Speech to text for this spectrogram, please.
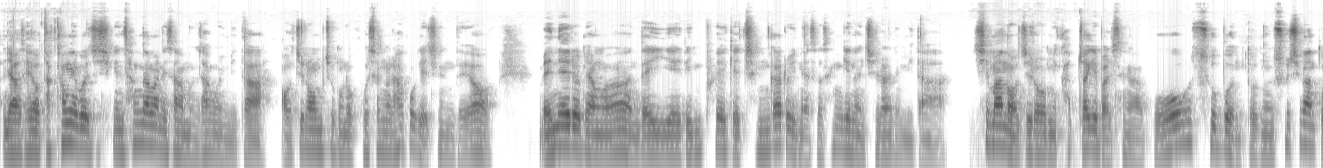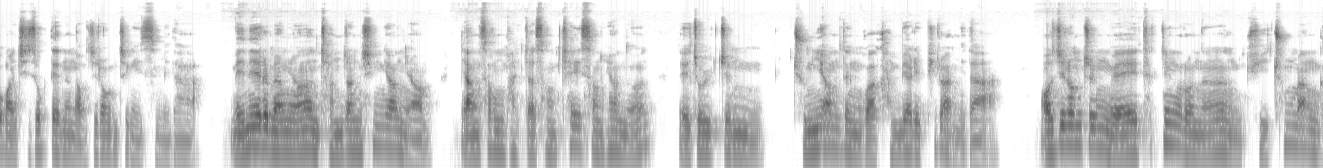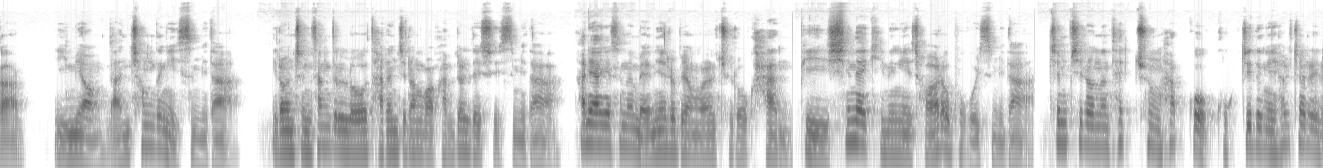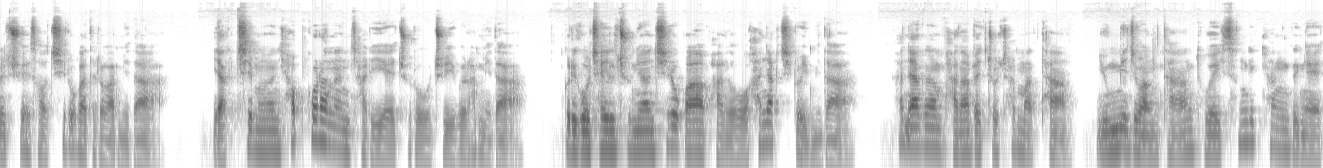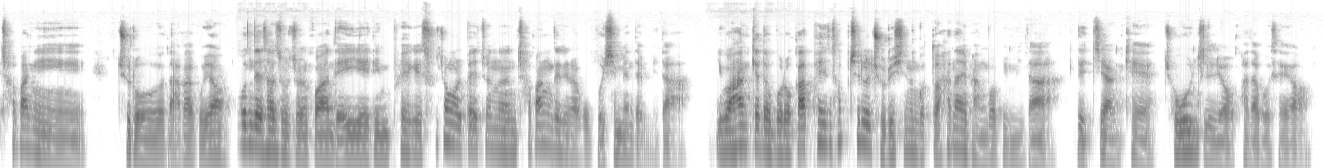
안녕하세요. 닥터네버 지식인 상담한 의사 문상호입니다. 어지러움증으로 고생을 하고 계시는데요. 메니에르 병은 내 이의 림프액의 증가로 인해서 생기는 질환입니다. 심한 어지러움이 갑자기 발생하고 수분 또는 수시간 동안 지속되는 어지러움증이 있습니다. 메니에르 병은 전정신경염, 양성 반자성 체위성 현운, 뇌졸중, 중이염 등과 감별이 필요합니다. 어지럼증 외의 특징으로는 귀 충만감, 이명, 난청 등이 있습니다. 이런 증상들로 다른 질환과 감별될 수 있습니다. 한의학에서는 메니에르 병을 주로 간, 비, 신의 기능의 저하로 보고 있습니다. 침 치료는 태충, 합곡, 곡지 등의 혈자리를 취해서 치료가 들어갑니다. 약침은 협고라는 자리에 주로 주입을 합니다. 그리고 제일 중요한 치료가 바로 한약 치료입니다. 한약은 바나베초 철마탕, 육미지왕탕, 도액 승기탕 등의 처방이 주로 나가고요. 수분대사 조절과 뇌의 림프액의 수정을 빼주는 처방들이라고 보시면 됩니다. 이와 함께 더불어 카페인 섭취를 줄이시는 것도 하나의 방법입니다. 늦지 않게 좋은 진료 받아보세요.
